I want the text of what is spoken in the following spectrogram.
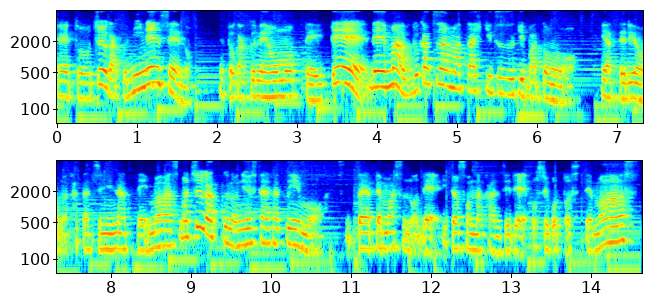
えっと、中学2年生の、えっと、学年を持っていて、で、まあ、部活はまた引き続きバトンをやってるような形になっています。まあ、中学の入試対策委員もずっとやってますので、一応そんな感じでお仕事してます。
